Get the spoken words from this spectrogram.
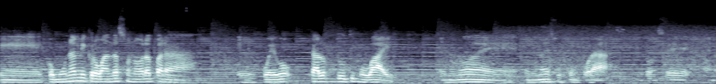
eh, como una microbanda sonora para el juego Call of Duty Mobile en, uno de, en una de sus temporadas. Entonces, bueno,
